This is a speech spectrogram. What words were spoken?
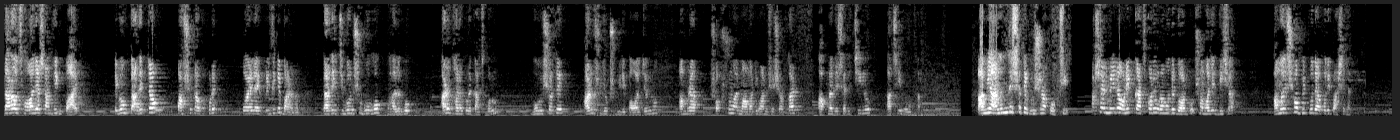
তারাও ছ হাজার সামথিং পায় এবং তাদেরটাও পাঁচশো টাকা করে পয়লা এপ্রিল থেকে বাড়ানো হবে তাদের জীবন শুভ হোক, ভালো হোক, আরও ভালো করে কাজ করুন। ভবিষ্যতে আরও সুযোগ সুবিধে পাওয়ার জন্য আমরা সবসময় মামাটি মানুষের সরকার, আপনাদের সাথে ছিল, আছে এবং থাকবে আমি আনন্দের সাথে ঘোষণা করছি, আশার মেয়েরা অনেক কাজ করে, ওরা আমাদের গর্ব, সমাজের দিশা। আমাদের সব বিপদে আপদে পাশে থাকে।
